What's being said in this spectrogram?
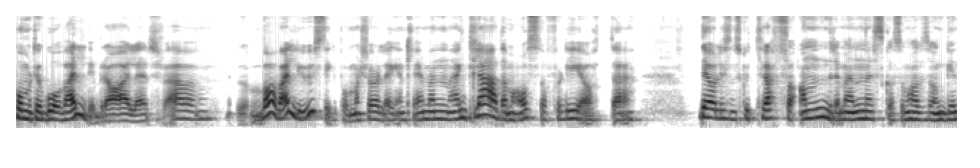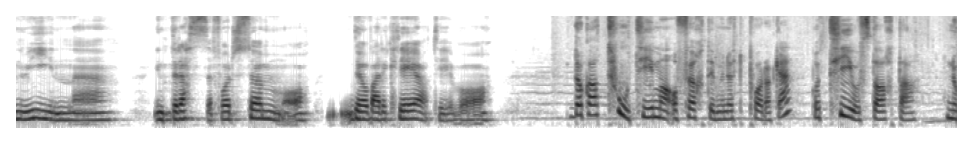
kommer til å gå veldig bra. Eller jeg var veldig usikker på meg sjøl, egentlig. Men jeg gleder meg også fordi at eh, det å liksom skulle treffe andre mennesker som hadde sånn genuin eh, interesse for søm og det å være kreativ og Dere har to timer og 40 minutter på dere, og tida starter nå.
